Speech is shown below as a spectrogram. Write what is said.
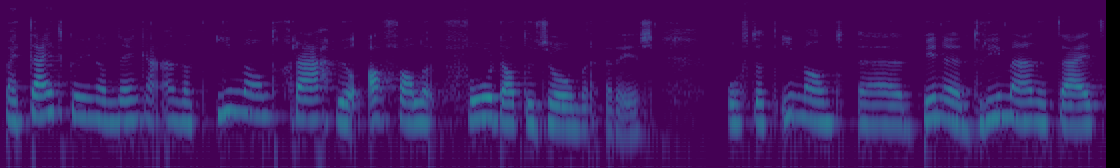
Bij tijd kun je dan denken aan dat iemand graag wil afvallen voordat de zomer er is. Of dat iemand uh, binnen drie maanden tijd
